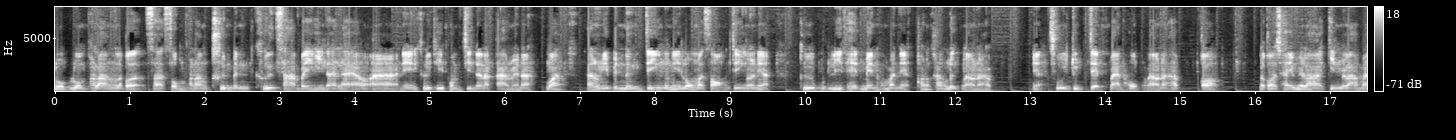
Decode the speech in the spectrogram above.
รวบรวมพลังแล้วก็สะสมพลังขึ้นเป็นคืนสามไปอย่างนี้ได้แล้ว อ่า นี่คือที่ผมจินตนาการไว้นะ ว่าถ้าตรงนี้เป็นหนึ่งจริง ตรงนี้ลงมาสองจริงแล้วเนี่ย คือรีเทสเมนต์ของมันเนี่ยค่อนข้างลึกแล้วนะครับ เนี่ย 0.786 แล้วนะครับ ก็แล้วก็ใช้เวลากินเวลามา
